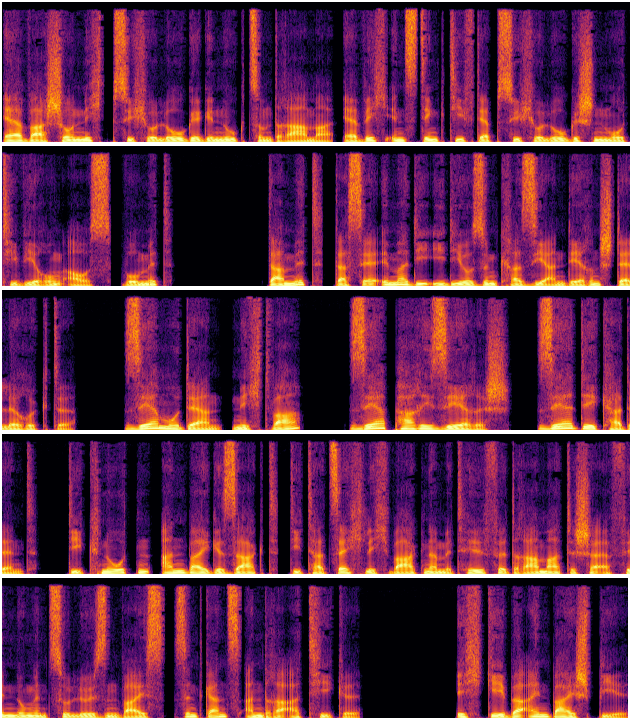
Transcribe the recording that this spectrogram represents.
Er war schon nicht Psychologe genug zum Drama, er wich instinktiv der psychologischen Motivierung aus, womit? Damit, dass er immer die Idiosynkrasie an deren Stelle rückte. Sehr modern, nicht wahr? Sehr pariserisch, sehr dekadent. Die Knoten, anbei gesagt, die tatsächlich Wagner mit Hilfe dramatischer Erfindungen zu lösen weiß, sind ganz andere Artikel. Ich gebe ein Beispiel.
